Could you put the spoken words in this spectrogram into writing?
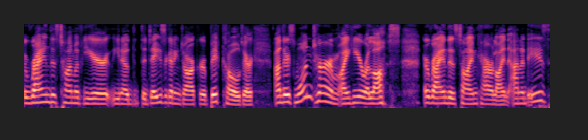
around this time of year. You know, the days are getting darker, a bit colder. And there's one term I hear a lot around this time, Caroline, and it is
